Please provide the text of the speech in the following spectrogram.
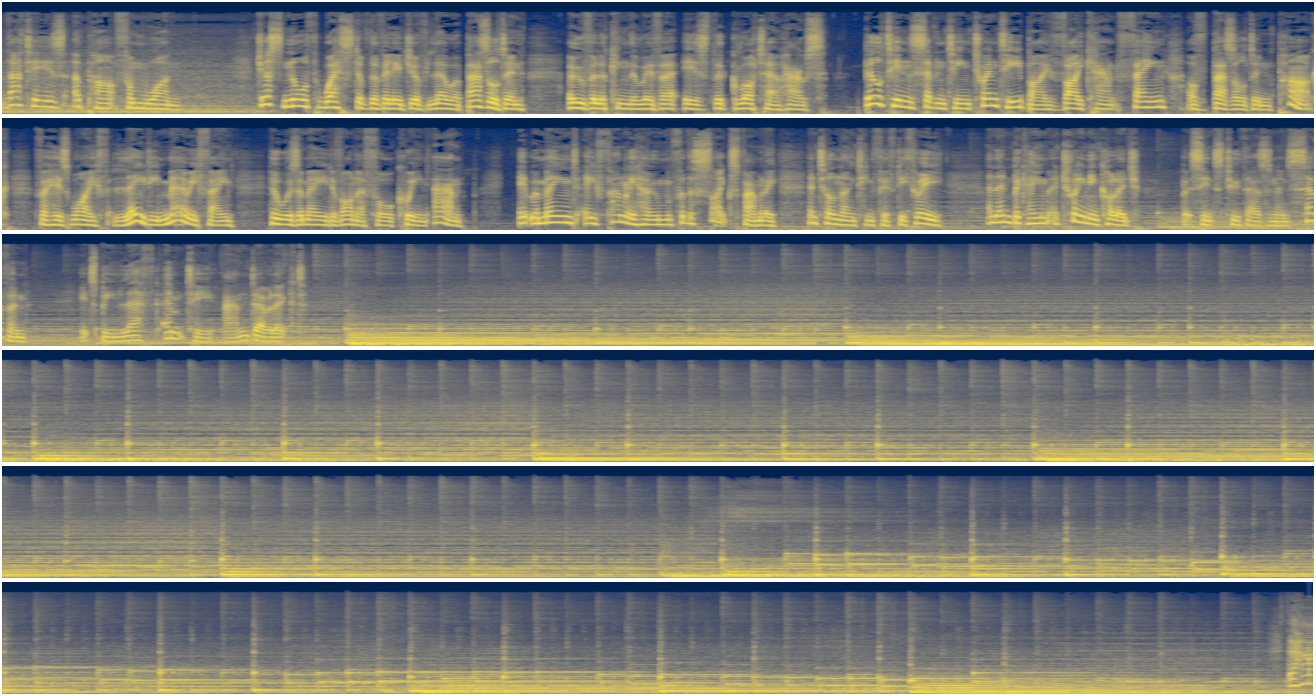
That is, apart from one. Just northwest of the village of Lower Basildon, overlooking the river, is the Grotto House. Built in 1720 by Viscount Fane of Basildon Park for his wife Lady Mary Fane, who was a maid of honour for Queen Anne. It remained a family home for the Sykes family until 1953 and then became a training college, but since 2007 it's been left empty and derelict.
